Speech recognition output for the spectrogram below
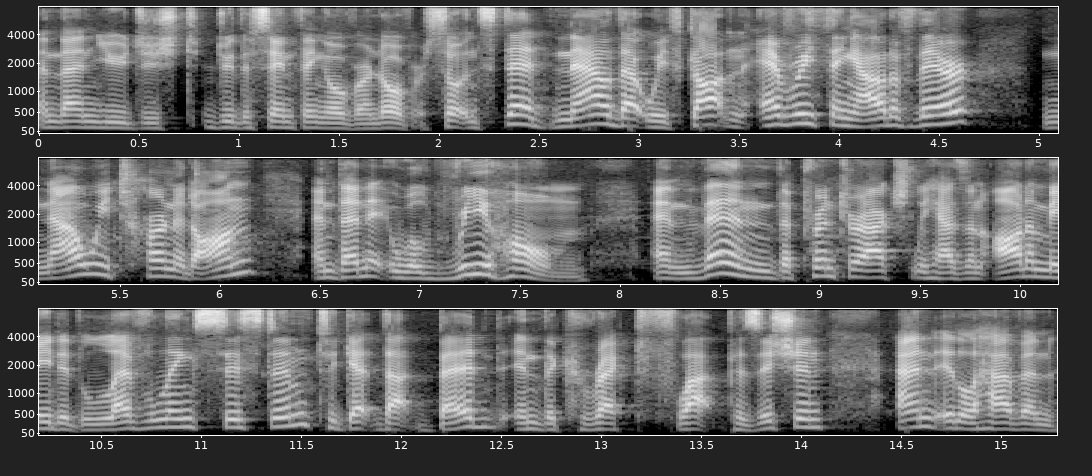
and then you just do the same thing over and over. So instead, now that we've gotten everything out of there, now we turn it on, and then it will rehome. And then the printer actually has an automated leveling system to get that bed in the correct flat position, and it'll have an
